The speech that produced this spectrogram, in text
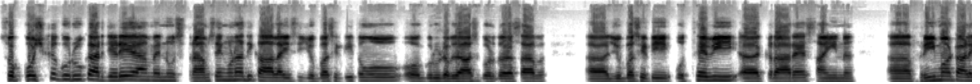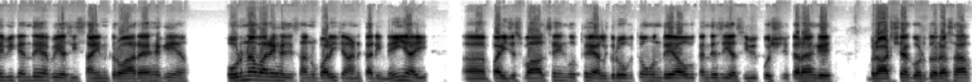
ਸੋ ਕੁਝ ਕੁ ਗੁਰੂ ਘਰ ਜਿਹੜੇ ਆ, ਮੈਨੂੰ ਸਤਰਾਮ ਸਿੰਘ ਉਹਨਾਂ ਦੀ ਕਾਲ ਆਈ ਸੀ ਜੁਬਾ ਸਿਟੀ ਤੋਂ, ਉਹ- ਗੁਰੂ ਰਵਿਦਾਸ ਗੁਰਦੁਆਰਾ ਸਾਹਿਬ ਅਹ ਸਿਟੀ, ਉੱਥੇ ਵੀ ਕਰਾ ਰਹੇ ਸਾਈਨ ਫਰੀਮਾਉਂਟ ਵਾਲੇ ਵੀ ਕਹਿੰਦੇ ਆ ਵੀ ਅਸੀਂ ਸਾਈਨ ਕਰਵਾ ਰਹੇ ਹੈਗੇ ਆ। ਹੋਰਨਾਂ ਬਾਰੇ ਹਜੇ ਸਾਨੂੰ ਬਾਹਲੀ ਜਾਣਕਾਰੀ ਨਹੀਂ ਆਈ। ਭਾਈ ਜਸਵਾਲ ਸਿੰਘ ਉੱਥੇ ਐਲਗਰੋਵ ਤੋਂ ਹੁੰਦੇ ਆ, ਉਹ ਕਹਿੰਦੇ ਸੀ ਅਸੀਂ ਵੀ ਕੋਸ਼ਿਸ਼ ਕਰਾਂਗੇ ਬਰਾੜਸ਼ਾ ਗੁਰਦੁਆਰਾ ਸਾਹਿਬ।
